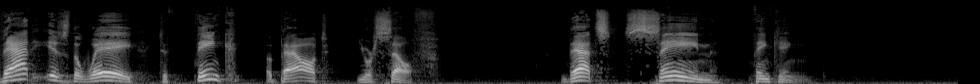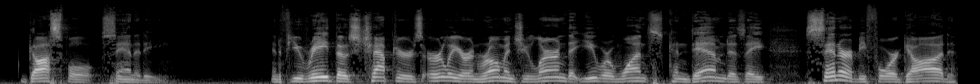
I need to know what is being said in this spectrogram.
That is the way to think about yourself. That's sane thinking, gospel sanity. And if you read those chapters earlier in Romans, you learn that you were once condemned as a sinner before God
